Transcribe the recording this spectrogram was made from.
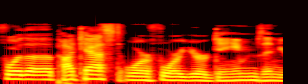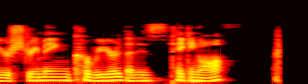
for the podcast or for your games and your streaming career that is taking off?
